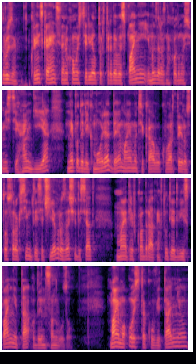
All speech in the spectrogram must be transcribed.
Друзі, українська агенція нерухомості Realtor 3D в Іспанії, і ми зараз знаходимося в місті Гандія, неподалік моря, де маємо цікаву квартиру 147 тисяч євро за 60 метрів квадратних. Тут є дві спальні та один санвузол. Маємо ось таку вітальню.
